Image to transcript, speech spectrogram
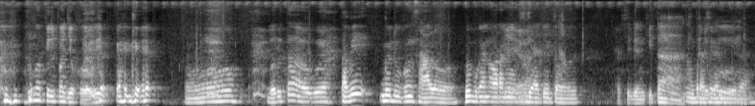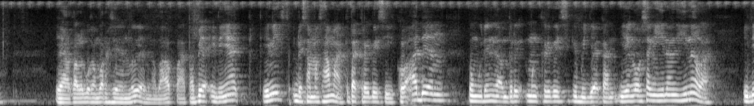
Lu gak pilih Pak Jokowi? kagak Oh, baru tahu gue. tapi gue dukung selalu gue bukan orang yang sejahat itu Presiden kita. kita presiden dukung. kita ya kalau bukan presiden lu ya nggak apa-apa tapi ya intinya ini udah sama-sama kita kritisi kalau ada yang kemudian nggak mengkritisi kebijakan ya nggak usah ngehina-ngehina lah ini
